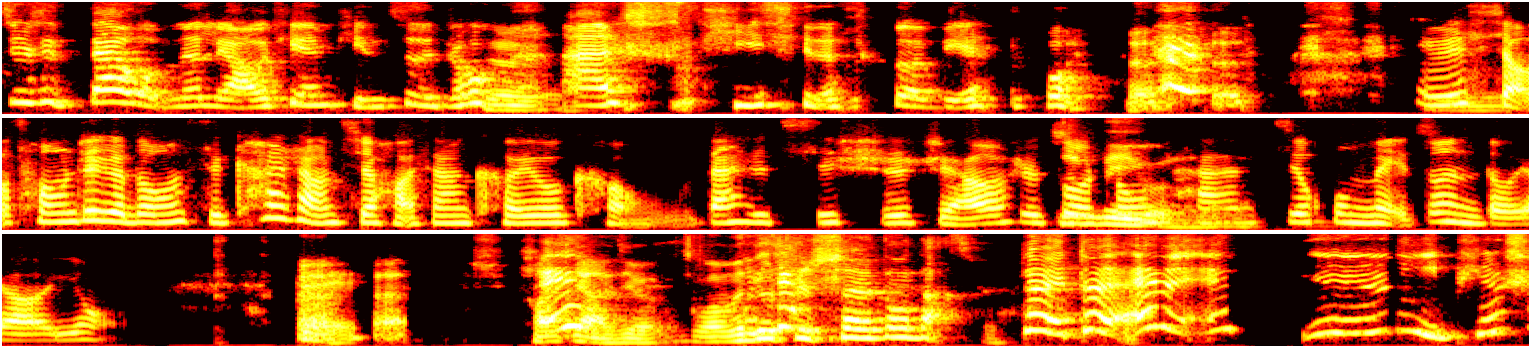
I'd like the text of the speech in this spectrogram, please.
就是在我们的聊天频次中对，安是提起的特别多。因为小葱这个东西看上去好像可有可无，但是其实只要是做中餐，几乎每顿都要用。对，好讲究，我们都是山东大葱。对对，哎哎，嗯，你平时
